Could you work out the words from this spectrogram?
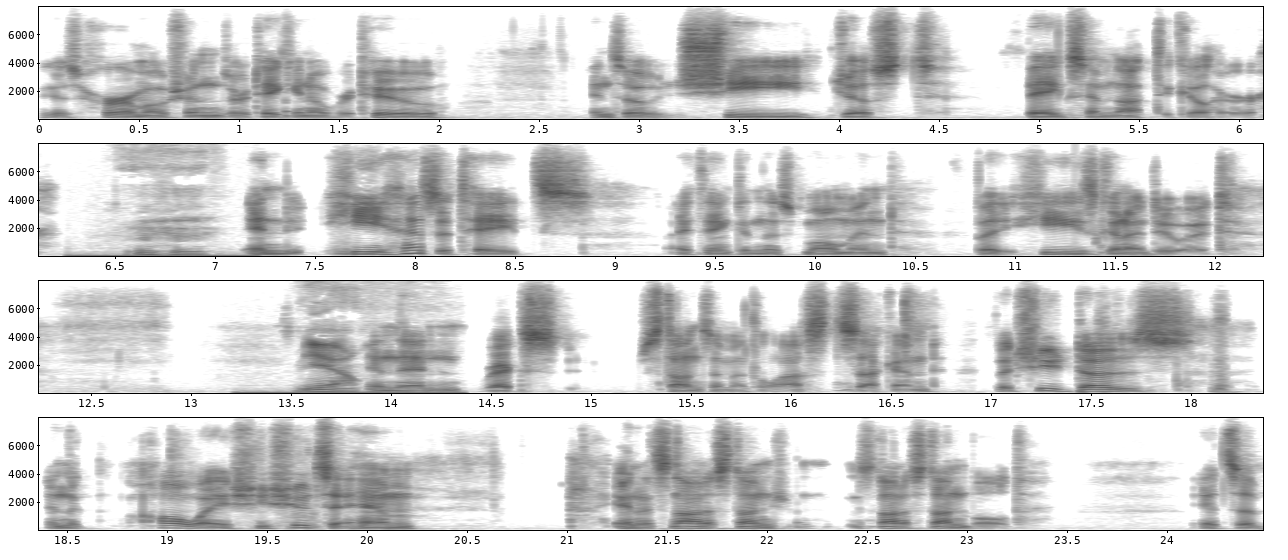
because her emotions are taking over too. And so she just begs him not to kill her. Hmm and he hesitates i think in this moment but he's gonna do it. Yeah. and then rex stuns him at the last second. But she does in the hallway she shoots at him and it's not a stun it's not a stun bolt. It's a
